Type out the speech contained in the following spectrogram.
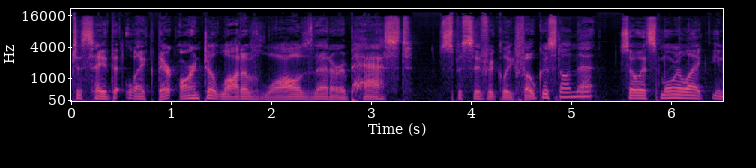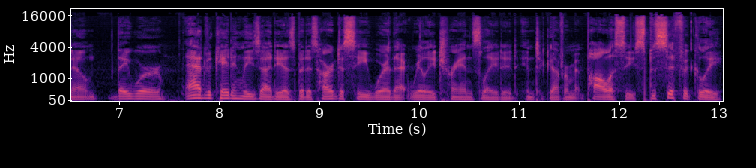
to say that like there aren't a lot of laws that are passed specifically focused on that. So it's more like, you know, they were advocating these ideas, but it's hard to see where that really translated into government policy, specifically,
